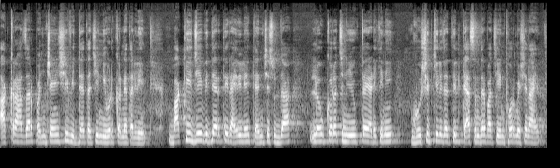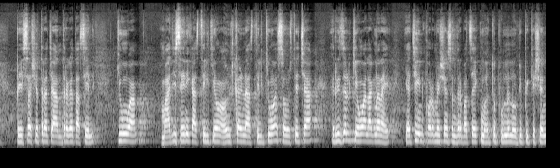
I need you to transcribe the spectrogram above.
अकरा हजार पंच्याऐंशी विद्यार्थ्याची निवड करण्यात आलेली आहे. बाकी जे विद्यार्थी राहिलेले आहेत त्यांचेसुद्धा लवकरच नियुक्त या ठिकाणी घोषित केले जातील. त्या संदर्भाची इन्फॉर्मेशन आहे. पेसा क्षेत्राच्या अंतर्गत असेल किंवा माजी सैनिक असतील किंवा अंशकालीन असतील किंवा संस्थेच्या रिझल्ट केव्हा लागणार आहे याची इन्फॉर्मेशन संदर्भाचं एक महत्त्वपूर्ण नोटिफिकेशन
